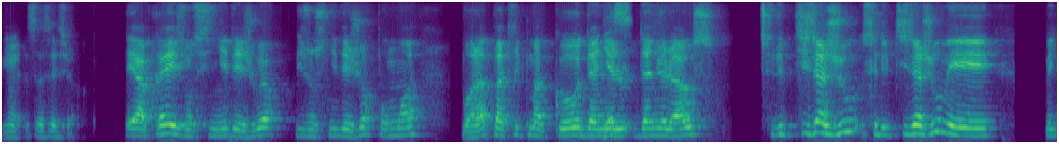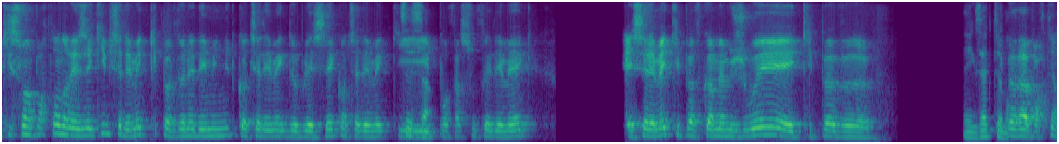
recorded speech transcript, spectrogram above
ouais, ça c'est sûr. Et après, ils ont signé des joueurs. Ils ont signé des joueurs pour moi. Voilà, Patrick McCo, Daniel, Daniel House. C'est des petits ajouts, c'est des petits ajouts, mais, mais qui sont importants dans les équipes. C'est des mecs qui peuvent donner des minutes quand il y a des mecs de blessés, quand il y a des mecs qui pour faire souffler des mecs. Et c'est les mecs qui peuvent quand même jouer et qui peuvent, euh, Exactement. peuvent apporter.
